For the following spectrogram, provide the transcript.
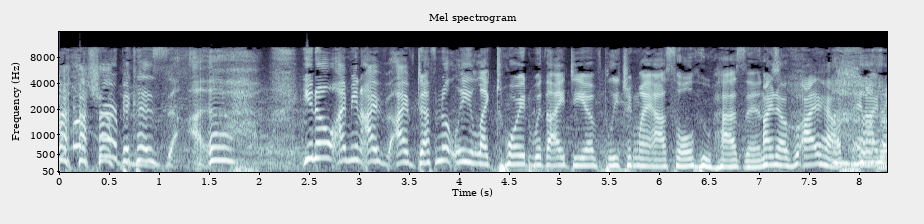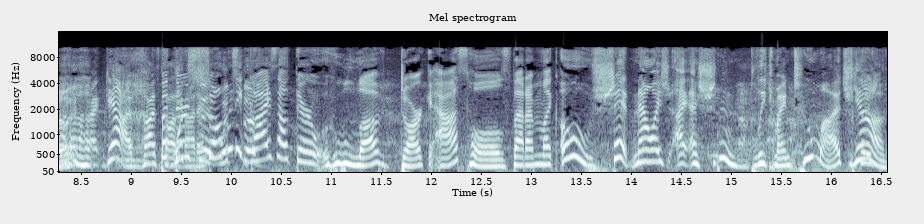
sure, because uh, you know, I mean, I've I've definitely like toyed with the idea of bleaching my asshole. Who hasn't? I know who I have, and I don't. I, yeah, I've, I've But there's about so What's many the- guys out there who love dark assholes that I'm like, oh shit! Now I, sh- I, I shouldn't bleach mine too much. Yeah.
